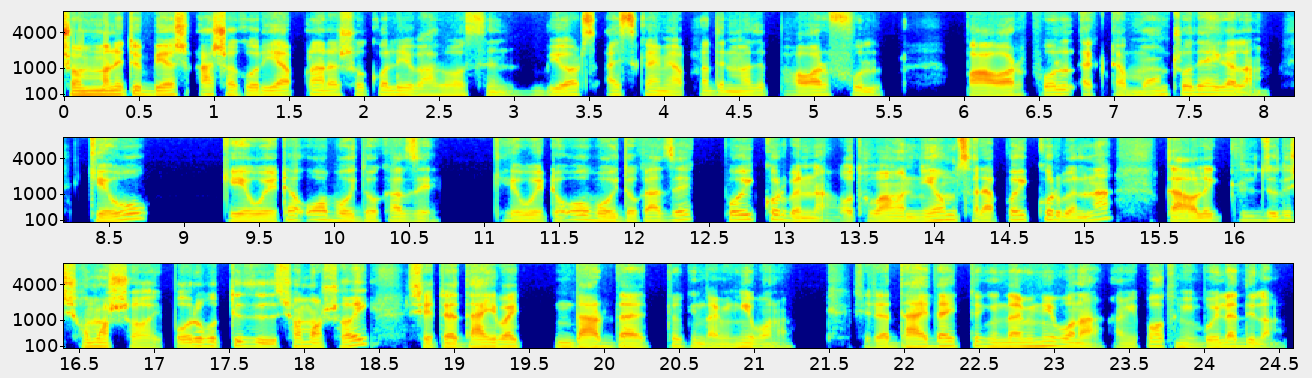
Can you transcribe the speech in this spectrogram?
সম্মানিত বিয়াস আশা করি আপনারা সকলেই ভালো আছেন। বিয়ার্স আজকে আমি আপনাদের মাঝে পাওয়ারফুল পাওয়ারফুল একটা মন্ত্র দিয়ে গেলাম। কেউ কেউ এটা অবৈধ কাজে, কেউ এটা অবৈধ কাজে প্রয়োগ করবেন না, অথবা আমার নিয়ম ছাড়া প্রয়োগ করবেন না। তাহলে যদি সমস্যা হয়, পরবর্তী যদি সমস্যা হয় সেটা দায় দার দায়িত্ব কিন্তু আমি নিব না। সেটা দায় দায়িত্ব কিন্তু আমি নিব না, আমি প্রথমে বইলা দিলাম।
